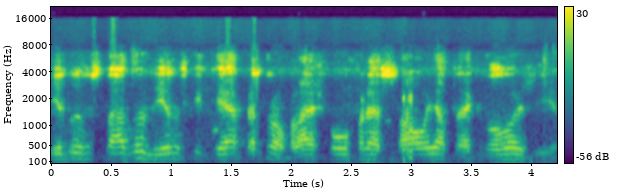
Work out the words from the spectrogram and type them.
e dos Estados Unidos, que quer a Petrobras com o pré-sal e a tecnologia.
